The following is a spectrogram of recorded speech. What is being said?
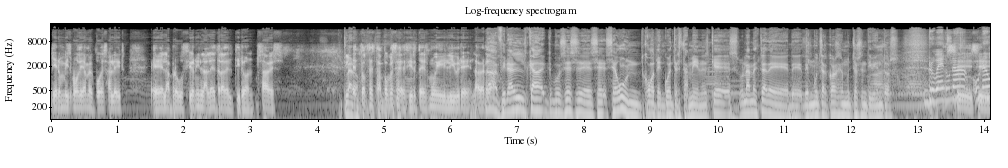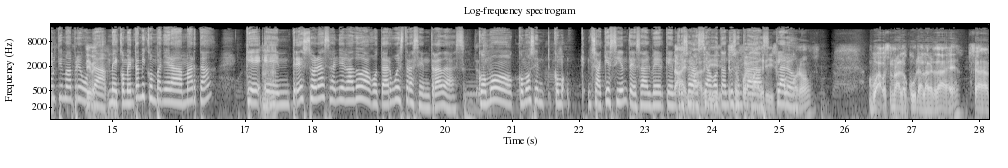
y en un mismo día me puede salir eh, la producción y la letra del tirón, ¿sabes? Entonces tampoco sé decirte, es muy libre, la verdad. al final, pues es, según cómo te encuentres también. Es que es una mezcla de, muchas cosas y muchos sentimientos. Rubén, una, última pregunta. Me comenta mi compañera Marta que en tres horas han llegado a agotar vuestras entradas. ¿Cómo, cómo, o sea, qué sientes al ver que en tres horas se agotan tus entradas? claro. es una locura, la verdad, ¿eh? O sea,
